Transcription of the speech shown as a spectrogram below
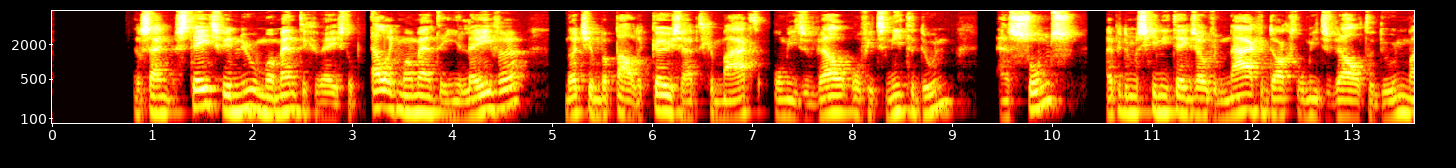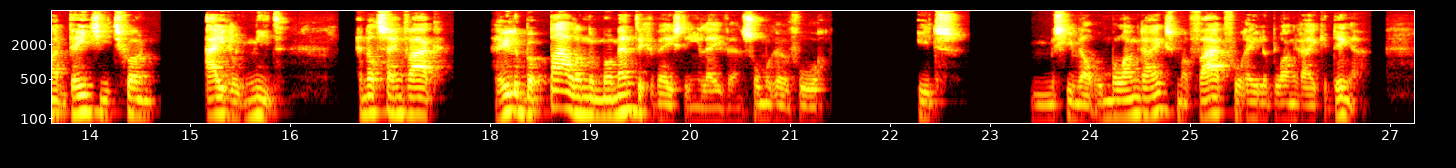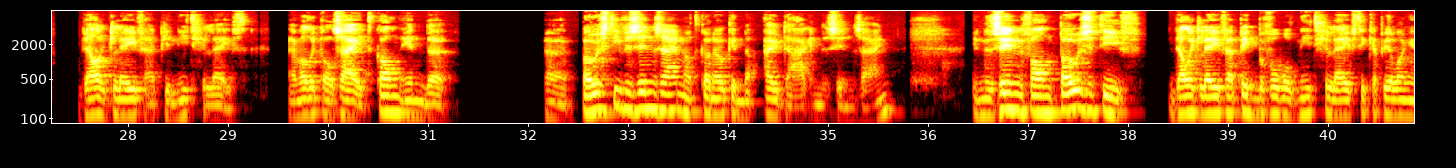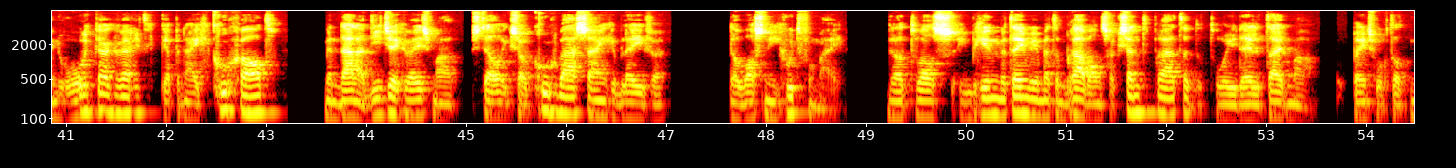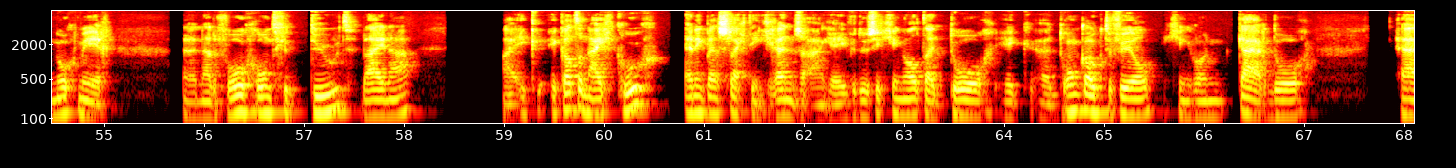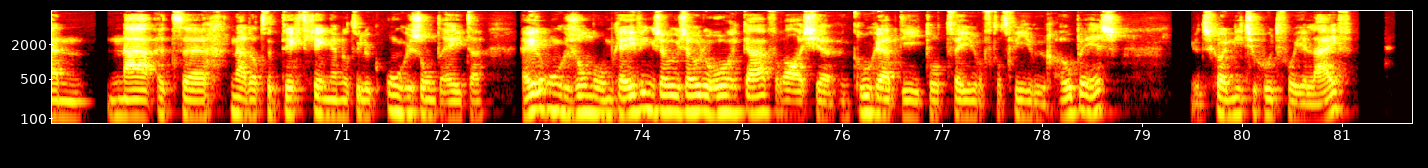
Er zijn steeds weer nieuwe momenten geweest op elk moment in je leven dat je een bepaalde keuze hebt gemaakt om iets wel of iets niet te doen. En soms heb je er misschien niet eens over nagedacht om iets wel te doen, maar deed je iets gewoon eigenlijk niet. En dat zijn vaak hele bepalende momenten geweest in je leven. En sommige voor iets misschien wel onbelangrijks, maar vaak voor hele belangrijke dingen. Welk leven heb je niet geleefd? En wat ik al zei, het kan in de uh, positieve zin zijn, maar het kan ook in de uitdagende zin zijn. In de zin van positief, welk leven heb ik bijvoorbeeld niet geleefd? Ik heb heel lang in de horeca gewerkt, ik heb een eigen kroeg gehad, ik ben daarna DJ geweest, maar stel ik zou kroegbaas zijn gebleven, dat was niet goed voor mij. Dat was, ik begin meteen weer met een Brabants accent te praten, dat hoor je de hele tijd, maar opeens wordt dat nog meer uh, naar de voorgrond geduwd, bijna. Maar ik, ik had een eigen kroeg en ik ben slecht in grenzen aangeven, dus ik ging altijd door. Ik uh, dronk ook te veel, ik ging gewoon keihard door. En na het, uh, nadat we dicht gingen, natuurlijk ongezond eten hele ongezonde omgeving sowieso, de horeca. Vooral als je een kroeg hebt die tot twee uur of tot vier uur open is. Het is gewoon niet zo goed voor je lijf.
